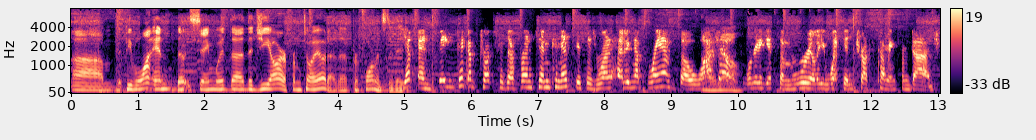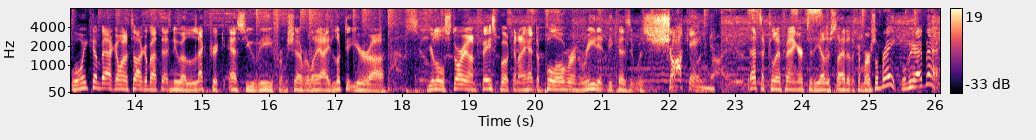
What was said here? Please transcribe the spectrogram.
um, that people want, and the same with uh, the GR from Toyota, the performance division. Yep, and big pickup trucks because our friend Tim Kuniskis is run heading up Ram. So watch out. We're going to get some really wicked trucks coming from Dodge. When we come back, I want to talk about that new electric SUV from Chevrolet. I looked at your uh, your little story on Facebook, and I had to pull over and read it because it was shocking. That's a cliffhanger to the other side of the commercial break. We'll be right back.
